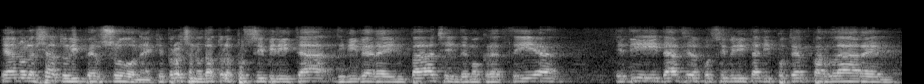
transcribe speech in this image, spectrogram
e hanno lasciato lì persone che però ci hanno dato la possibilità di vivere in pace, in democrazia e di darci la possibilità di poter parlare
